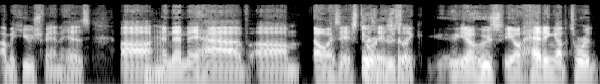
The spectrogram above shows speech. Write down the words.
I'm a huge fan of his. Uh, mm-hmm. And then they have, um, oh, Isaiah Stewart, Isaiah who's Stewart. like, you know, who's, you know, heading up toward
